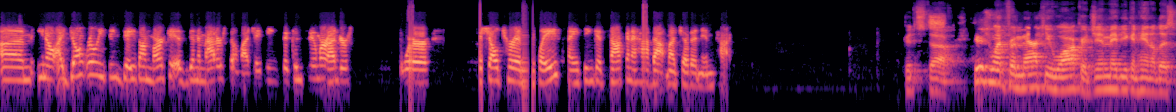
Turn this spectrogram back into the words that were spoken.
um, you know, I don't really think days on market is going to matter so much. I think the consumer understands where shelter in place. I think it's not going to have that much of an impact. Good stuff. Here's one from Matthew Walker. Jim, maybe you can handle this.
